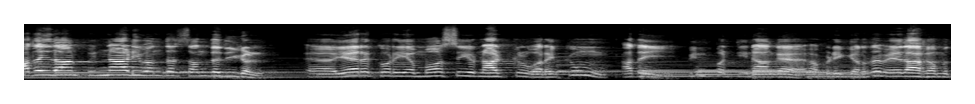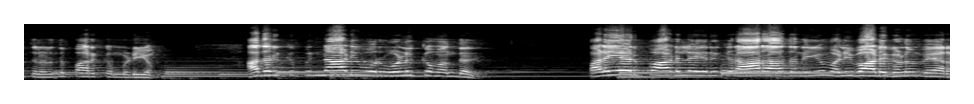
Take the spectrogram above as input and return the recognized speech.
அதை தான் பின்னாடி வந்த சந்ததிகள் ஏறக்குறைய மோசைய நாட்கள் வரைக்கும் அதை பின்பற்றினாங்க அப்படிங்கிறத வேதாகமத்திலிருந்து பார்க்க முடியும். அதற்கு பின்னாடி ஒரு ஒழுக்கம் வந்தது. பழைய ஏற்பாடில் இருக்கிற ஆராதனையும் வழிபாடுகளும் வேற.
